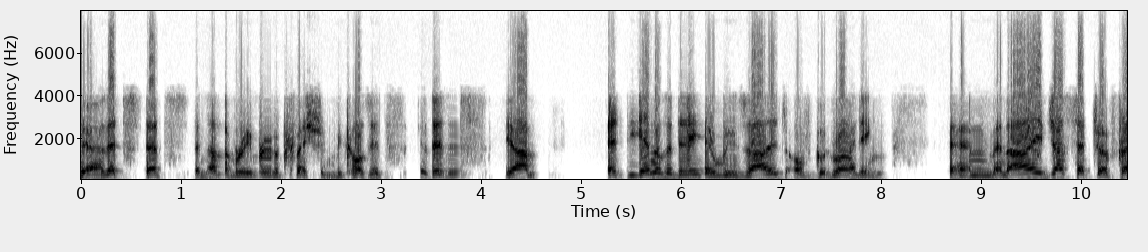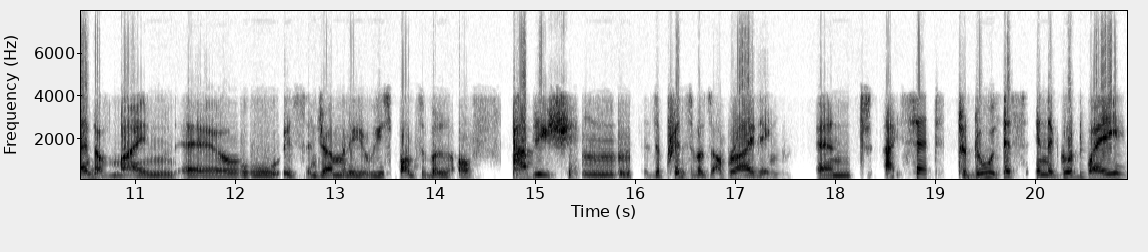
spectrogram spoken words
Yeah, that's that's another very very good question because it's this is yeah at the end of the day a result of good riding. Um, and I just said to a friend of mine uh, who is in Germany responsible of publishing the principles of riding. And I said to do this in a good way,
